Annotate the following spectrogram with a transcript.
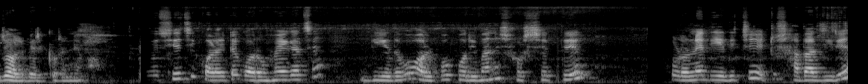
জল বের করে নেব। বসিয়েছি, কড়াইটা গরম হয়ে গেছে। দিয়ে দেবো অল্প পরিমাণে সর্ষের তেল। ফোড়নে দিয়ে দিচ্ছে একটু সাদা জিরে।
